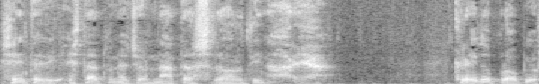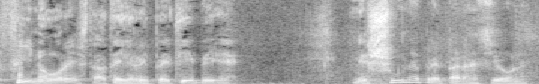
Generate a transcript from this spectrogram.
senta, è stata una giornata straordinaria. Credo proprio finora è stata irripetibile. Nessuna preparazione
